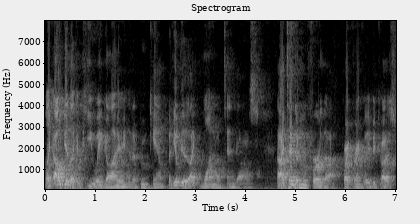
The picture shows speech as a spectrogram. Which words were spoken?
Like I'll get like a PUA guy in a boot camp, but he'll be like one out of ten guys. And I tend to mm. prefer that, quite frankly, because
